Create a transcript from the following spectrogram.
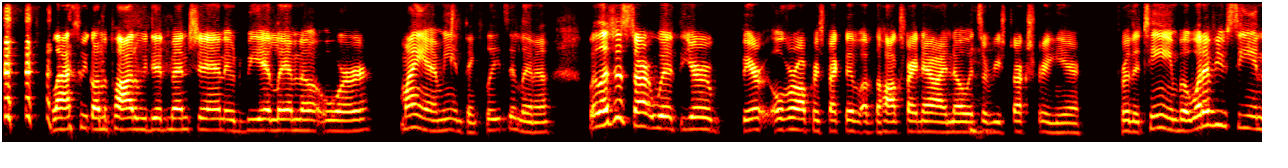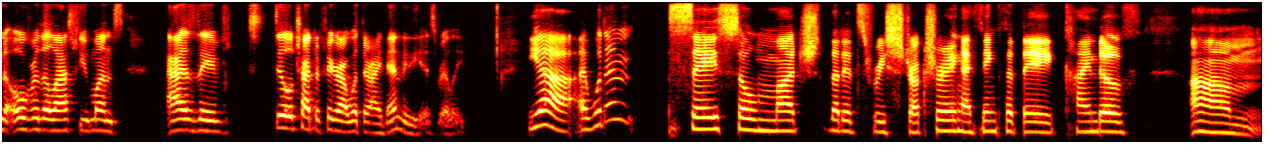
last week on the pod, we did mention it would be Atlanta or Miami, and thankfully it's Atlanta. But let's just start with your overall perspective of the Hawks right now. I know it's a mm-hmm. restructuring year for the team, but what have you seen over the last few months as they've still tried to figure out what their identity is really. Yeah, I wouldn't say so much that it's restructuring. I think that they kind of um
